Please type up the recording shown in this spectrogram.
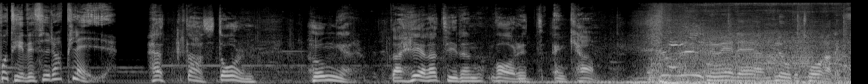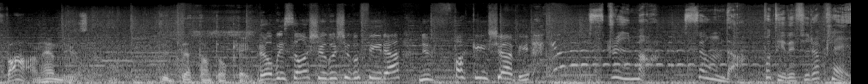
på TV4 Play. Hetta, storm, hunger. Det har hela tiden varit en kamp. Nu är det blod och tårar. Fan händer just nu. Det. är Detta är inte okej. Robinson 2024, nu fucking kör vi! Streama söndag på TV4 Play.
